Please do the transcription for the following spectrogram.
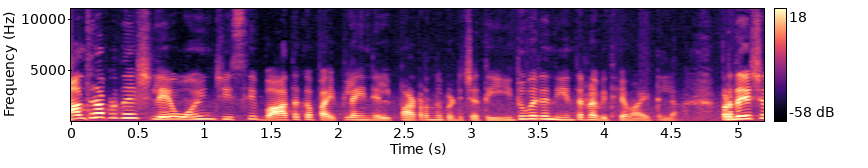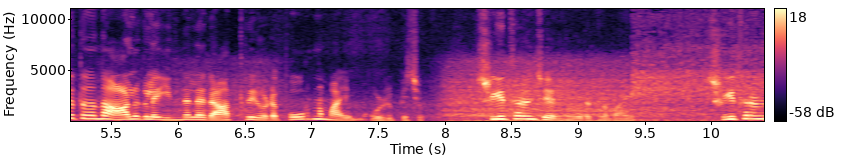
ആന്ധ്രാപ്രദേശിലെ ഒ എൻ ജി സി വാതക പൈപ്പ് ലൈനിൽ പടർന്നു പിടിച്ച തീ ഇതുവരെ നിയന്ത്രണ വിധേയമായിട്ടില്ല. പ്രദേശത്ത് നിന്ന് ആളുകളെ ഇന്നലെ രാത്രിയോടെ പൂർണമായും ഒഴിപ്പിച്ചു. ശ്രീധരൻ ചേരുന്ന വിവരങ്ങളുമായി. ശ്രീധരൻ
